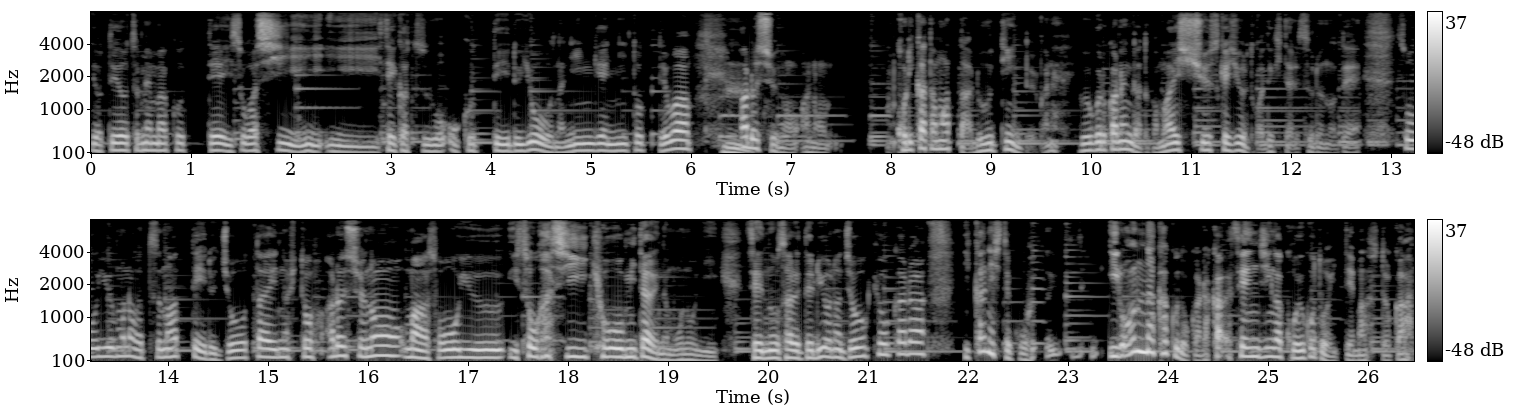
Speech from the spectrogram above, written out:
予定を詰めまくって忙しい生活を送っているような人間にとっては、うん。ある種の、あの、凝り固まったルーティンというかね、Google カレンダーとか毎週スケジュールとかできたりするので、そういうものが詰まっている状態の人、ある種の、まあそういう忙しい今日みたいなものに洗脳されているような状況から、いかにしてこう、いろんな角度から、先人がこういうことを言ってますとか、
